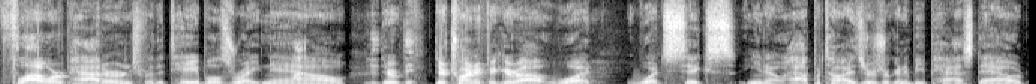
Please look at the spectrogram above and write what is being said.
flower patterns for the tables right now. they're they're trying to figure out what what six you know appetizers are going to be passed out.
